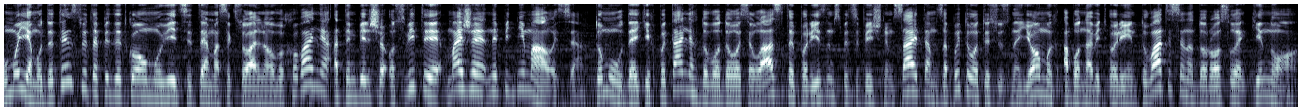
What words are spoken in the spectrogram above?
У моєму дитинстві та підлітковому віці тема сексуального виховання, а тим більше освіти, майже не піднімалися. Тому у деяких питаннях доводилося лазити по різним специфічним сайтам, запитуватись у знайомих або навіть орієнтуватися на доросле кіно.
